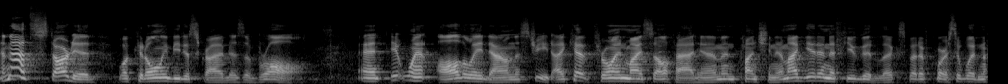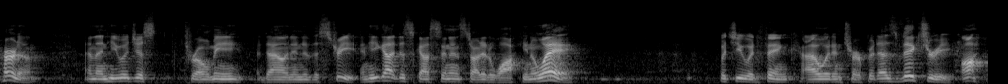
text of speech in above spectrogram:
And that started what could only be described as a brawl. And it went all the way down the street. I kept throwing myself at him and punching him. I'd get in a few good licks, but of course it wouldn't hurt him. And then he would just throw me down into the street. And he got disgusted and started walking away, which you would think I would interpret as victory. Oh,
